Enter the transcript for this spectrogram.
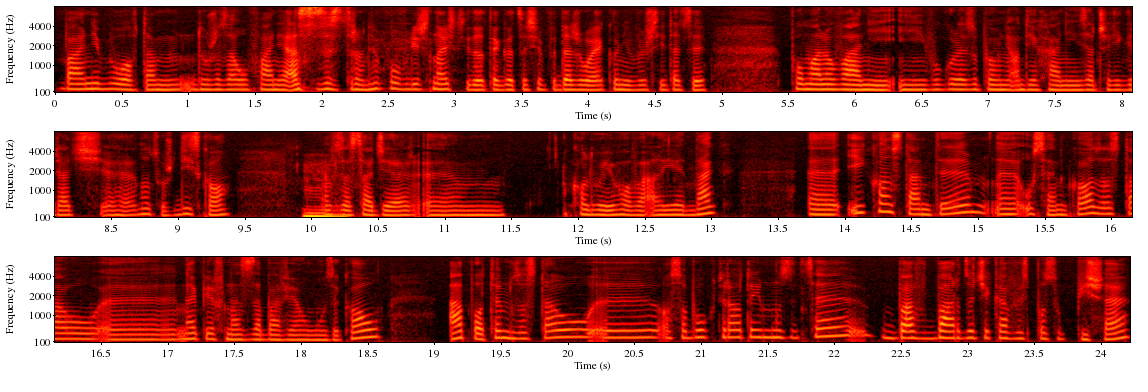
chyba nie było tam dużo zaufania ze strony publiczności do tego, co się wydarzyło, jak oni wyszli tacy pomalowani i w ogóle zupełnie odjechani i zaczęli grać, e, no cóż, disco Mm. w zasadzie um, cold wave'owe, ale jednak. E, I Konstanty e, Usenko został, e, najpierw nas zabawiał muzyką, a potem został osobą, która o tej muzyce w bardzo ciekawy sposób pisze.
